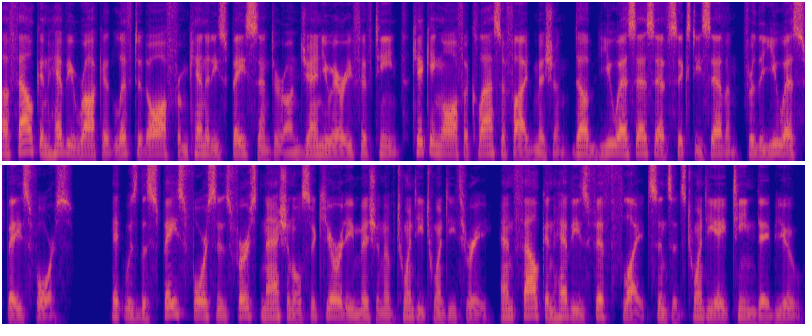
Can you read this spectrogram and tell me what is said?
A Falcon Heavy rocket lifted off from Kennedy Space Center on January 15, kicking off a classified mission dubbed USSF-67 for the U.S. Space Force. It was the Space Force's first national security mission of 2023 and Falcon Heavy's fifth flight since its 2018 debut.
